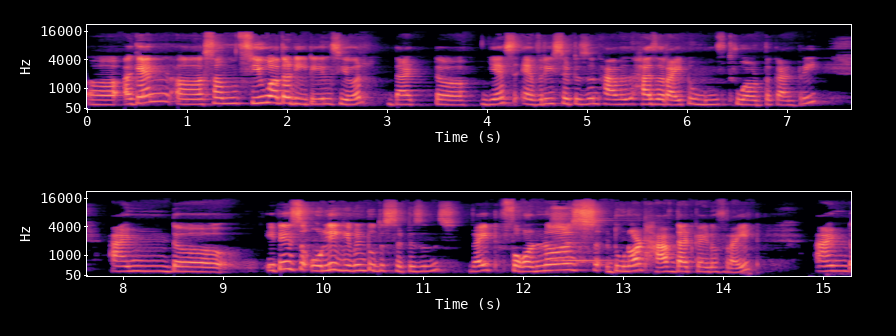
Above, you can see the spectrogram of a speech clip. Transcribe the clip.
Uh, again uh, some few other details here that yes every citizen have, has a right to move throughout the country and it is only given to the citizens right foreigners do not have that kind of right and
